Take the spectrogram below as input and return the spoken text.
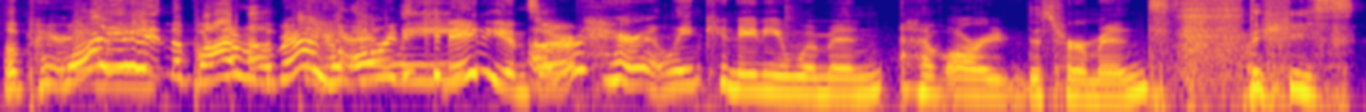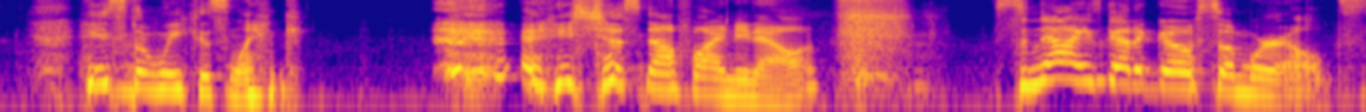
Apparently, Why are you hitting the bottom of the barrel? You're already apparently- Canadian, sir. Apparently, Canadian women have already determined that he's he's the weakest link, and he's just now finding out. So now he's got to go somewhere else.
